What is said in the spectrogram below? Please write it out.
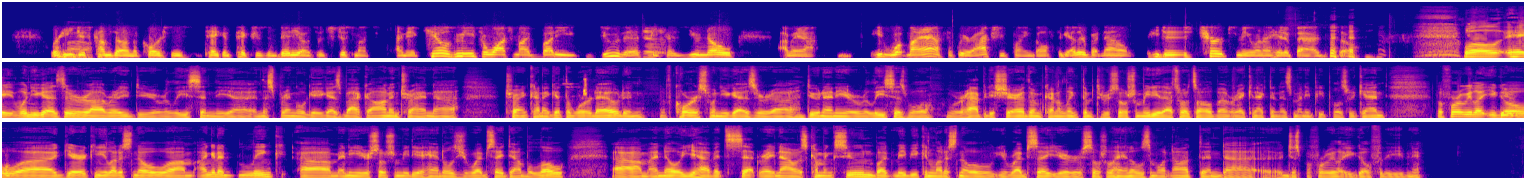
where he wow. just comes out on the course and taking pictures and videos, which just must. I mean, it kills me to watch my buddy do this yeah. because you know, I mean, he'd whoop my ass if we were actually playing golf together. But now he just chirps me when I hit it bad. So. well, hey, when you guys are uh, ready to do your release in the uh, in the spring, we'll get you guys back on and try and uh, try and kind of get the word out. And of course, when you guys are uh, doing any of releases, we'll we're happy to share them, kind of link them through social media. That's what it's all about, right? Connecting as many people as we can. Before we let you go, uh, Garrett, can you let us know? Um, I'm going to link um, any of your social media handles, your website down below. Um, I know you have it set right now as coming soon, but maybe you can let us know your website, your social handles, and whatnot. And uh, just before we let you go for the evening.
